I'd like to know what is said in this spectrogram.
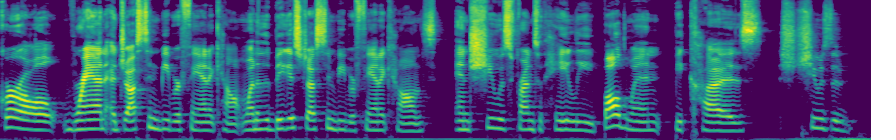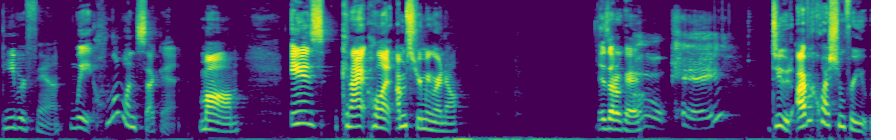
girl ran a Justin Bieber fan account, one of the biggest Justin Bieber fan accounts, and she was friends with Hailey Baldwin because she was a Bieber fan. Wait, hold on one second. Mom, is can I hold on? I'm streaming right now. Is that okay? Okay. Dude, I have a question for you.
